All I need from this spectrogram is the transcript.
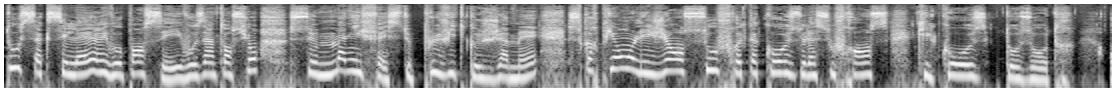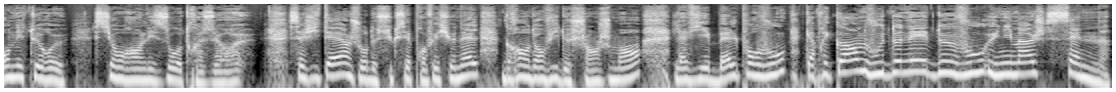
tout s'accélère et vos pensées et vos intentions se manifestent plus vite que jamais. Scorpion, les gens souffrent à cause de la souffrance qu'ils causent aux autres. On est heureux si on rend les autres heureux. Sagittaire, jour de succès professionnel, grande envie de changement, la vie est belle pour vous. Capricorne, vous donnez de vous une image saine,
